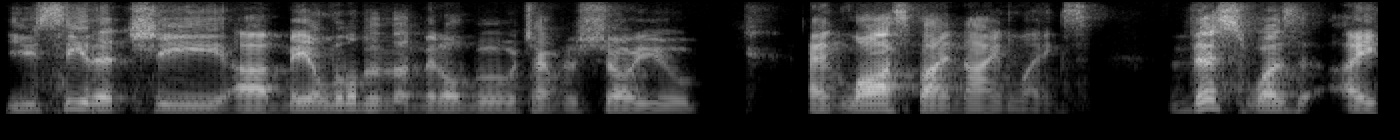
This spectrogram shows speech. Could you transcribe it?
You see that she uh, made a little bit of a middle move, which I'm going to show you, and lost by nine lengths. This was a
